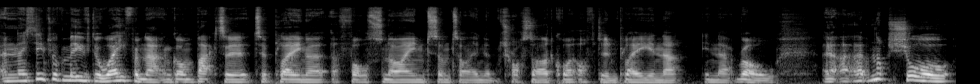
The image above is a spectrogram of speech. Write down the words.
And they seem to have moved away from that and gone back to, to playing a, a false nine. Sometimes Trossard quite often playing in that in that role. and I, am not sure.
